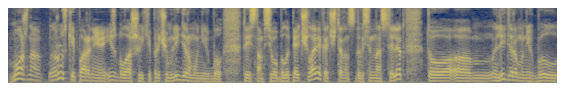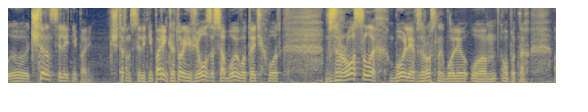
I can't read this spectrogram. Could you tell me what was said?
Можно. Русские парни из Балашихи, причем лидером у них был, то есть там всего было 5 человек от 14 до 18 лет, то э, лидером у них был 14-летний э, парень. 14-летний парень, который вел за собой вот этих вот взрослых, более взрослых, более опытных э,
